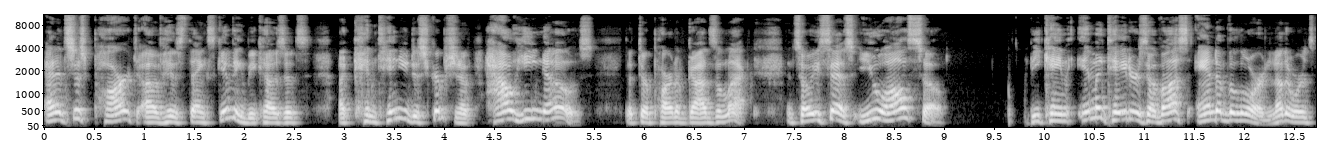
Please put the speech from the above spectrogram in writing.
And it's just part of his Thanksgiving because it's a continued description of how he knows that they're part of God's elect. And so he says, You also became imitators of us and of the Lord. In other words,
